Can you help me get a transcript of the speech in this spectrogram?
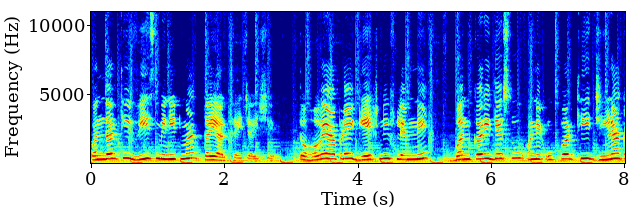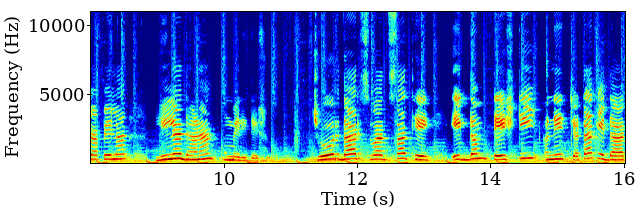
પંદરથી વીસ મિનિટમાં તૈયાર થઈ જાય છે. તો હવે આપણે ગેસની ફ્લેમને બંધ કરી દેશું અને ઉપરથી ઝીણા કાપેલા લીલા ધાણા ઉમેરી દેશું. જોરદાર સ્વાદ સાથે એકદમ ટેસ્ટી અને ચટાકેદાર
